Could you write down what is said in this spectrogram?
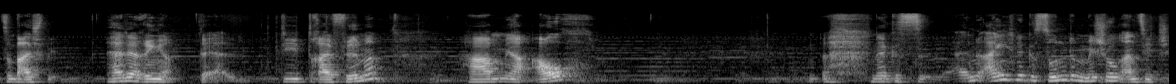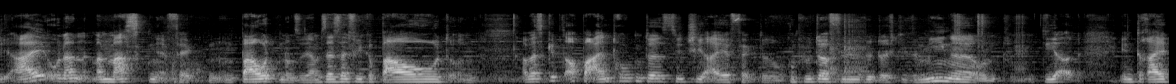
zum Beispiel, Herr der Ringe, der, die drei Filme haben ja auch eine, eigentlich eine gesunde Mischung an CGI und an, an, Maskeneffekten und Bauten und so. Die haben sehr, sehr viel gebaut und aber es gibt auch beeindruckende CGI-Effekte, so Computerflüge durch diese Mine und die in drei.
